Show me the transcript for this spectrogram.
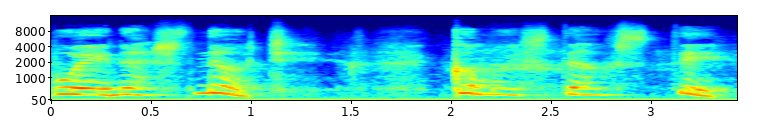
buenas noches. ¿Cómo está usted?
